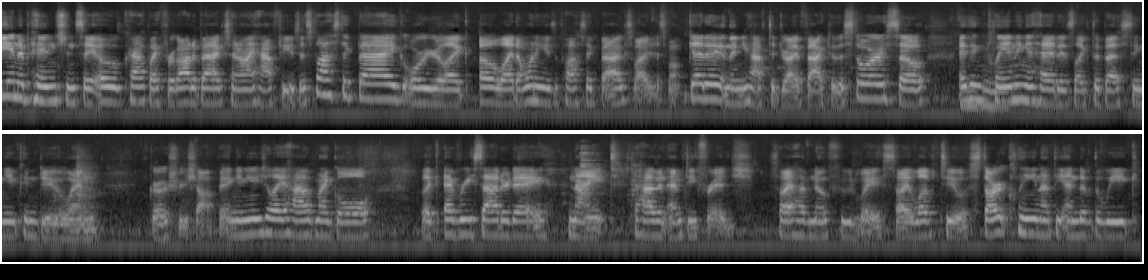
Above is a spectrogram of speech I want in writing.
be in a pinch and say, oh crap, I forgot a bag, so now I have to use this plastic bag, or you're like, oh, well, I don't want to use a plastic bag, so I just won't get it, and then you have to drive back to the store. So I think mm-hmm. planning ahead is like the best thing you can do when grocery shopping. And usually I have my goal like every Saturday night to have an empty fridge. So I have no food waste. So I love to start clean at the end of the week.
